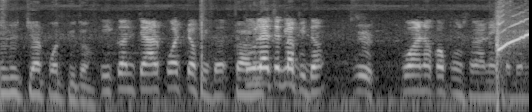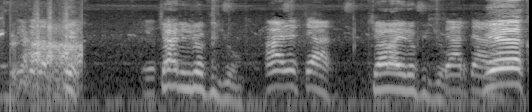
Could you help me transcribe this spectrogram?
એની ચાર પોત પીધો. ઈકન ચાર પાંચ ચો પીધો. તુલા કેટલા પીધો? એક. કોનો કો પૂછરા નહીં ખબર નહીં કેટલા પીધો? એક. ચાર હીરો પીજો. હા એ ચાર. ચાર આ હીરો પીજો. ચાર ચાર. એક.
